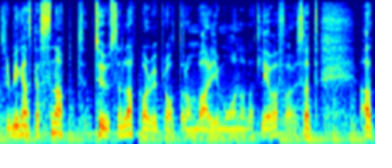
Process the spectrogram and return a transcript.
Så det blir ganska snabbt tusenlappar vi pratar om varje månad att leva för. Så att, att,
